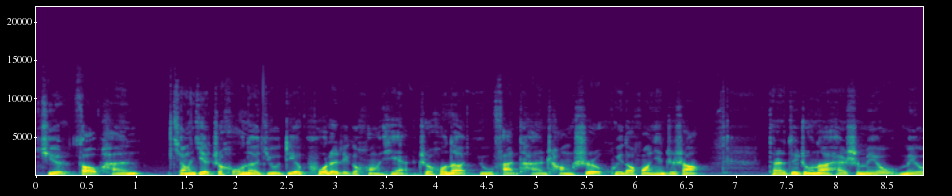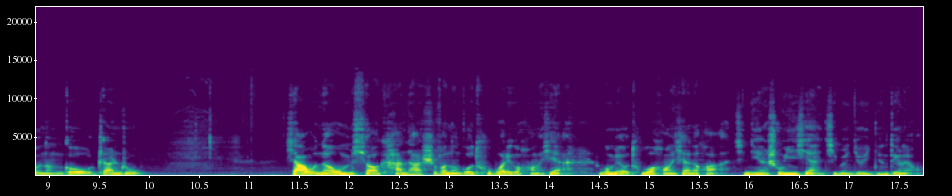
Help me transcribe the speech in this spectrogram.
结早盘讲解之后呢，就跌破了这个黄线，之后呢有反弹尝试回到黄线之上，但是最终呢还是没有没有能够站住。下午呢，我们需要看它是否能够突破这个黄线。如果没有突破黄线的话，今天收阴线基本就已经定了。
